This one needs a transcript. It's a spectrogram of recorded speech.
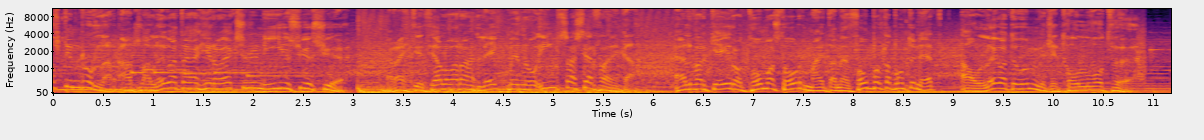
Boltinn rúlar alla lögadaga hér á Exxonu 977. Rættið þjálfara, leikminn og ímsa sérfæðinga. Elvar Geir og Tómas Þór mæta með fótbolta.net á lögadagum millir 12 og 2.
